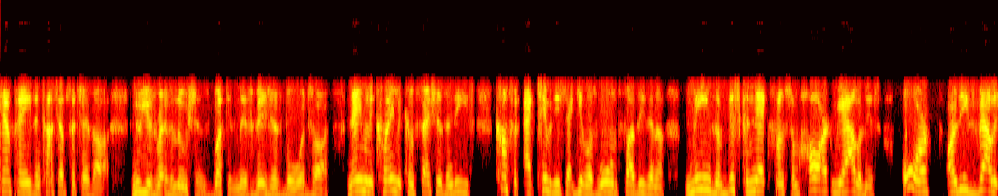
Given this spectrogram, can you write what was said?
campaigns and concepts such as uh, New Year's resolutions, bucket lists, visions boards, or uh, naming and claiming confessions, and these comfort activities that give us warm fuzzies and a means of disconnect from some hard realities, or are these valid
